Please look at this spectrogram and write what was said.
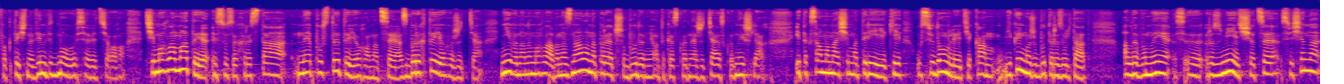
фактично, він відмовився від цього. Чи могла мати Ісуса Христа не пустити його на це, зберегти його життя? Ні, вона не могла. Вона знала наперед, що буде в нього таке складне життя, складний шлях. І так само наші матері, які усвідомлюють, яка, який може бути результат. Але вони е, розуміють, що це священна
